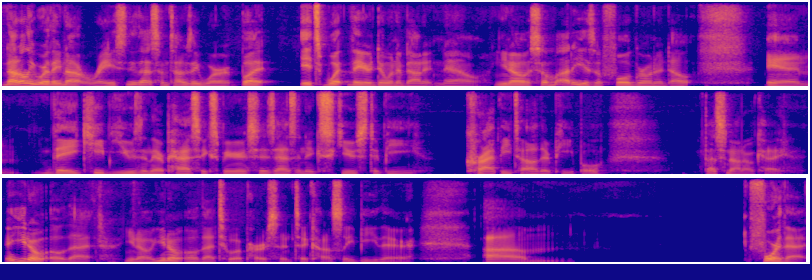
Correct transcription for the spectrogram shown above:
Not only were they not raised to do that, sometimes they were, but it's what they are doing about it now. You know, somebody is a full grown adult and they keep using their past experiences as an excuse to be crappy to other people. That's not okay. And you don't owe that. You know, you don't owe that to a person to constantly be there um, for that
